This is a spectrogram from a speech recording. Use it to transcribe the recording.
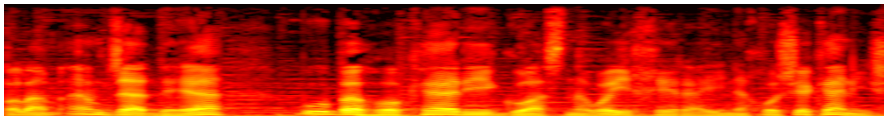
بەڵام ئەم جادەیە بوو بە هۆکاری گواستنەوەی خێرایی نەخۆشیەکانیش.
